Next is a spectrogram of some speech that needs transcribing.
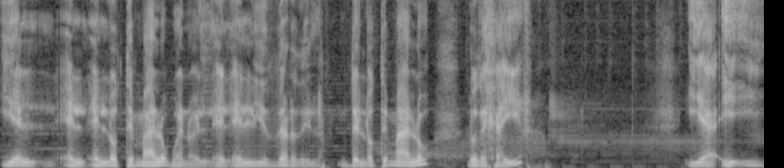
y el, el- el lote malo, bueno, el, el- líder del, del lote malo lo deja ir. Y- y-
